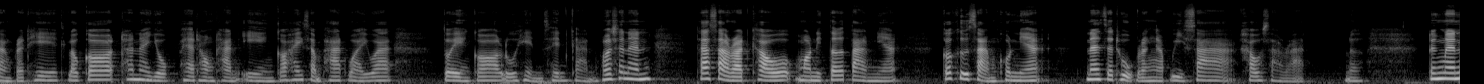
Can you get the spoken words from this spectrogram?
ต่างประเทศ แล้วก็ท่านนายกแพทองทานเองก็ให้สัมภาษณ์ไว้ว่าตัวเองก็รู้เห็นเช่นกัน เพราะฉะนั้นถ้าสหรัฐเขามอนิเตอร์ตามเนี้ย ก็คือ 3 คนเนี้ย น่าจะถูกระงงับวีซ่าเข้าสหรัฐเนาะ ดังนั้น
